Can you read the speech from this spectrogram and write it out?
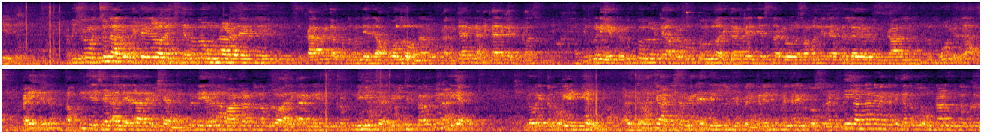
కమిషనర్ వచ్చున్నారు అయితే వాళ్ళు గతంలో ఉన్నాడు అనేది కారణంగా కొంతమంది ఏదో అపోహలో ఉన్నారు. అధికారిని అధికారిగా చూడాల్సి ఉంది. ఎందుకంటే ఏ ప్రభుత్వంలో ఉంటే ఆ ప్రభుత్వంలో అధికారులు ఏం చేస్తారు? సంబంధిత ఎమ్మెల్యే పోరు కదా. కానీ ఏదైనా తప్పులు చేశాడా లేదా అనే విషయాన్ని. ఎందుకంటే ఏదైనా మాట్లాడుతున్నప్పుడు అధికారిని నియమించినప్పుడు నియమించారు. నియమించిన తర్వాత నేను అడిగాను. ఎవరితను ఏంటి అని. అడిగితే మంచి ఆఫీసర్గానే ఢిల్లీలో చెప్పారు. ఇక్కడ ఎందుకు వ్యతిరేకత వస్తుందంటే వీళ్ళు ఏంటంటే గతంలో ఉన్నాడు ఉన్నప్పుడు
